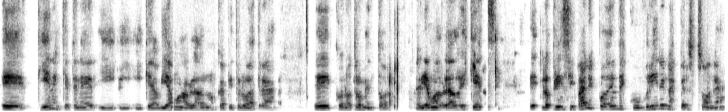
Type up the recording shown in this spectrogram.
eh, tienen que tener y, y, que habíamos hablado en unos capítulos atrás eh, con otro mentor, habíamos hablado, es que eh, lo principal es poder descubrir en las personas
